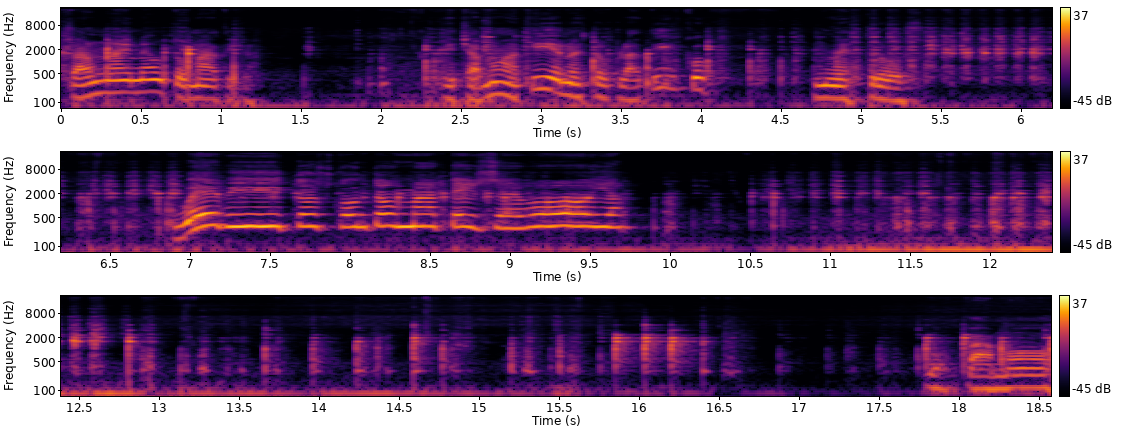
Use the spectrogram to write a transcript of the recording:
O sea, una vaina automática. Echamos aquí en nuestro platico nuestros Huevitos con tomate y cebolla. Buscamos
